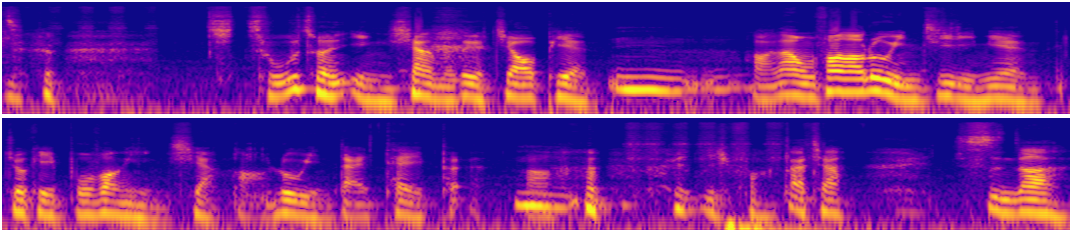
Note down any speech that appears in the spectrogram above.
这个储存影像的这个胶片。嗯，好，那我们放到录影机里面就可以播放影像啊。录影带 tape 啊，以防大家是那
